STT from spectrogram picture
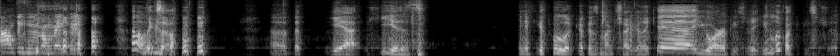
I don't think he's going to make it. I don't think so. uh, but yeah, he is. And if you look up his mugshot, you're like, yeah, you are a piece of shit. You look like a piece of shit.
